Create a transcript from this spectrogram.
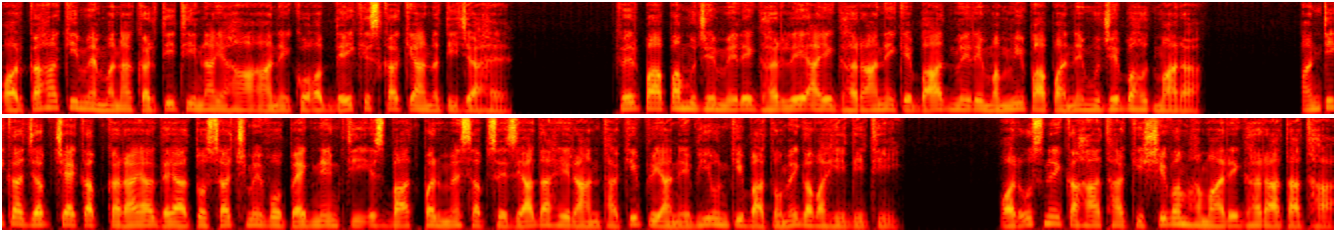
और कहा कि मैं मना करती थी, ना यहाँ आने को, अब देख इसका क्या नतीजा है। फिर पापा मुझे मेरे घर ले आए। घर आने के बाद मेरे मम्मी पापा ने मुझे बहुत मारा। आंटी का जब चेकअप कराया गया तो सच में वो प्रेग्नेंट थी। इस बात पर मैं सबसे ज़्यादा हैरान था कि प्रिया ने भी उनकी बातों में गवाही दी थी और उसने कहा था कि शिवम हमारे घर आता था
